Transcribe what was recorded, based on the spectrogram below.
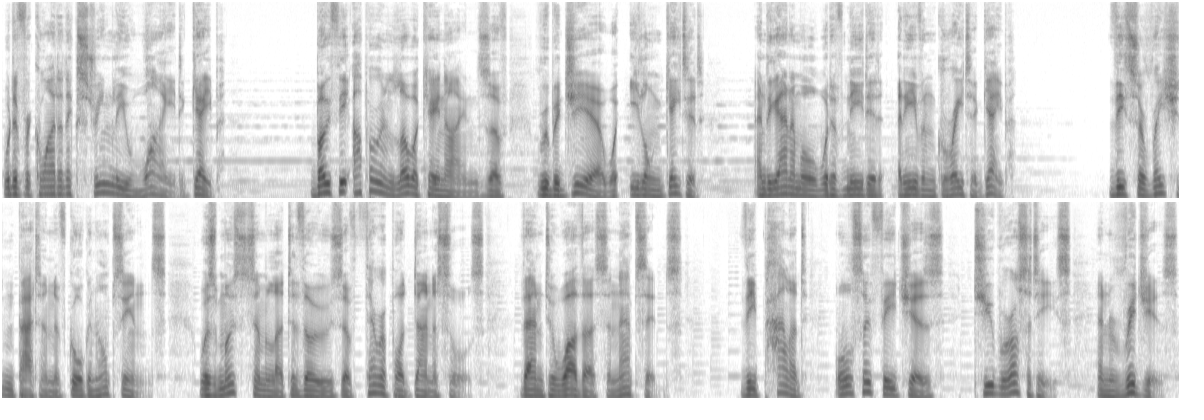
would have required an extremely wide gape. Both the upper and lower canines of Rubidgea were elongated and the animal would have needed an even greater gape. The serration pattern of Gorgonopsians was most similar to those of theropod dinosaurs than to other synapsids. The palate also features tuberosities and ridges,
